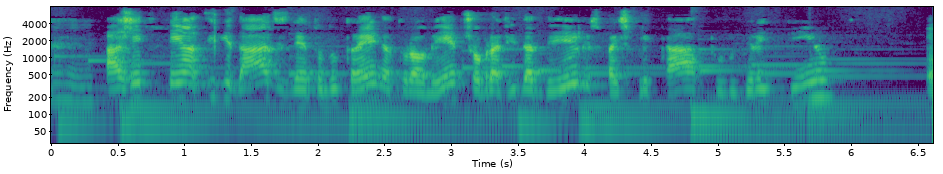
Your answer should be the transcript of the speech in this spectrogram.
Uhum. A gente tem atividades dentro do trem, naturalmente, sobre a vida deles, para explicar tudo direitinho. É,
